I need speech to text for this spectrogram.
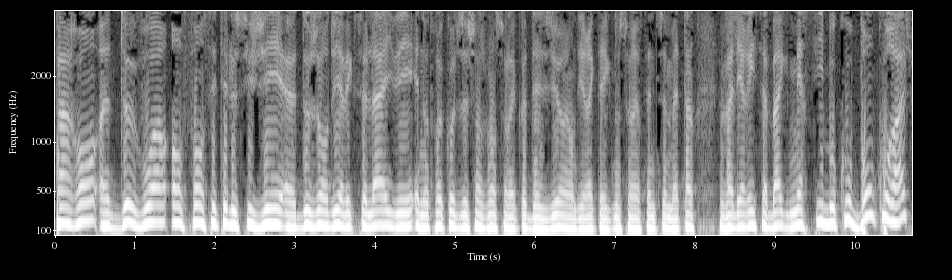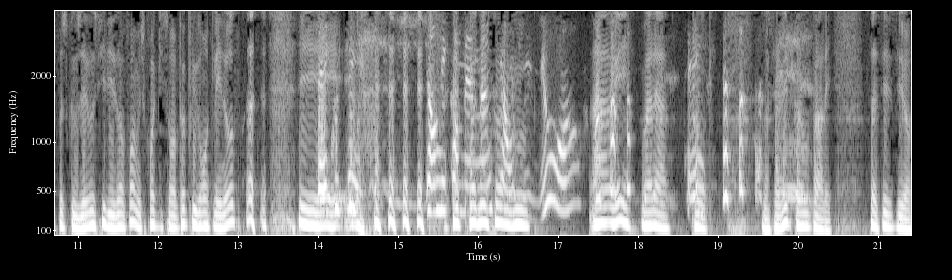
Parents, euh, devoirs, enfants, c'était le sujet euh, d'aujourd'hui avec ce live et, notre coach de changement sur la Côte d'Azur et en direct avec nous sur RSN ce matin, Valérie Sabag. Merci beaucoup, bon courage parce que vous avez aussi des enfants, mais je crois qu'ils sont un peu plus grands que les nôtres. et, Bah, écoutez, j'en ai quand même un qui est en visio, hein. Ah oui, voilà. Donc, vous savez de quoi vous parlez. Ça, c'est sûr.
